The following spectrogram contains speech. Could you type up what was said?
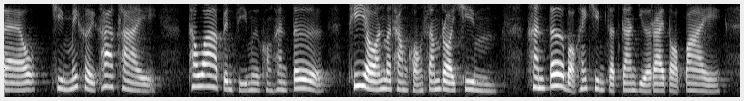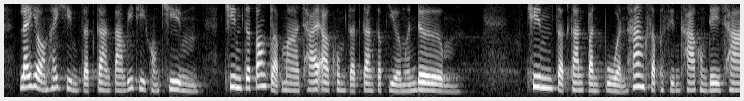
แล้วคิมไม่เคยฆ่าใคร ถ้าว่าเป็นฝีมือของฮันเตอร์ ที่ย้อนมาทำของซ้ำรอยคิม ฮันเตอร์บอกให้คิมจัดการเหยื่อรายต่อไป และยอมให้คิมจัดการตามวิธีของคิม คิมจะต้องกลับมาใช้อาคมจัดการกับเหยื่อเหมือนเดิม คิมจัดการปั่นป่วนห้างสรรพสินค้าของเดชา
